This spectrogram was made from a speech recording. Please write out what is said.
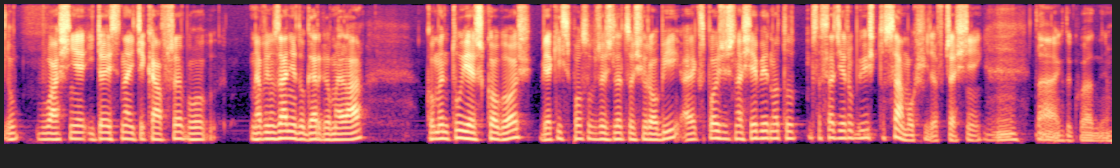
No właśnie i to jest najciekawsze, bo nawiązanie do Gargamela komentujesz kogoś w jakiś sposób, że źle coś robi, a jak spojrzysz na siebie, no to w zasadzie robiłeś to samo chwilę wcześniej. Mm, tak, dokładnie.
